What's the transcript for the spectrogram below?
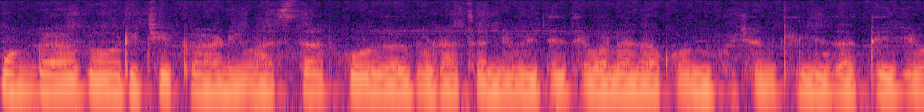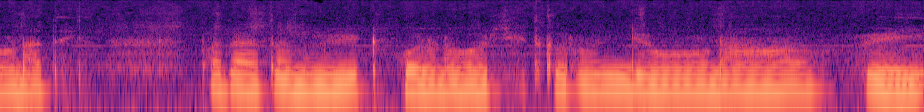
मंगळागौरीची कहाणी वाचतात. गोडधोडाचा नैवेद्य देवाला दाखवून पूजन केले जाते. जेवणातील पदार्थ मीठ पूर्ण वर्जित करून जेवणावेळी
